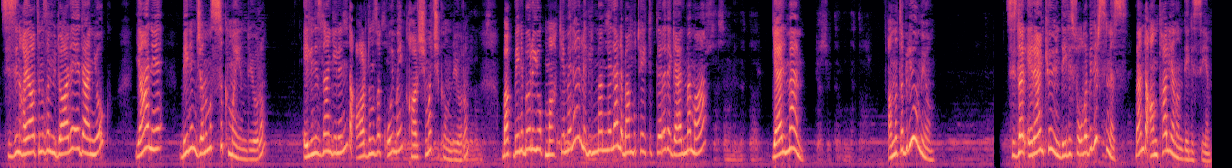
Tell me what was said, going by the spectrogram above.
Sizin hayatınıza müdahale eden yok. Yani benim canımı sıkmayın diyorum. Elinizden geleni de ardınıza koymayın, karşıma çıkın diyorum. Bak beni böyle yok mahkemelerle bilmem nelerle ben bu tehditlere de gelmem ha. Gelmem. Anlatabiliyor muyum? Sizler Erenköy'ün delisi olabilirsiniz. Ben de Antalya'nın delisiyim.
